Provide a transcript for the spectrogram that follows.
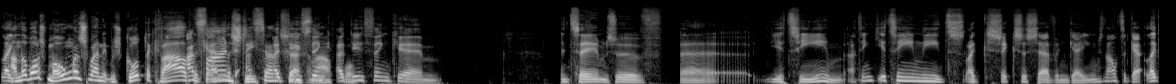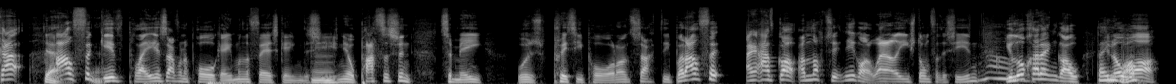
like and there was moments when it was good the crowd I again find the street I, I do think half, I do think um, in terms of uh, your team, I think your team needs like six or seven games now to get like I Yeah, I'll forgive players having a poor game on the first game of the season. You know, Patterson to me was pretty poor on Saturday, but I'll for, I, I've got I'm not sitting here going well he's done for the season. You look at it and go, you know what?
